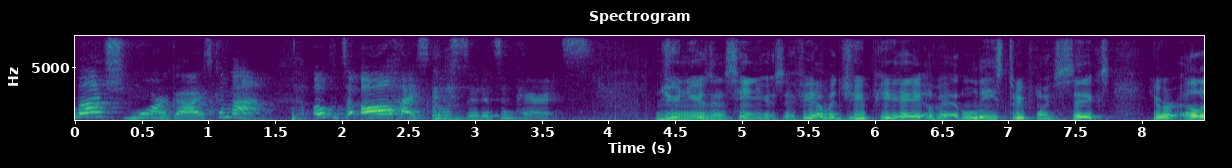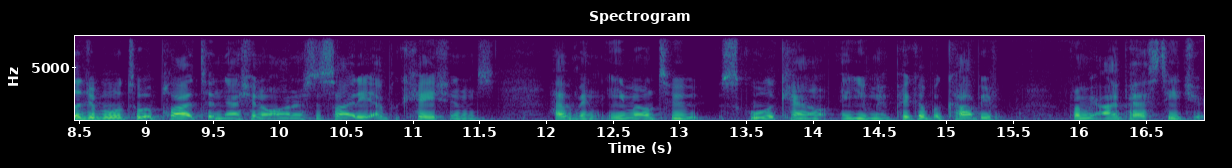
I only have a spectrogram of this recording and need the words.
much more, guys. Come on. Open to all high school students and parents. Juniors and seniors, if you have a GPA of at least 3.6, you are eligible to apply to National Honor Society applications have been emailed to school account and you may pick up a copy from your IPASS teacher.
